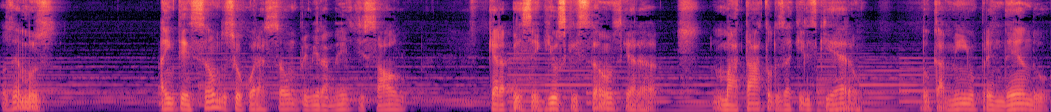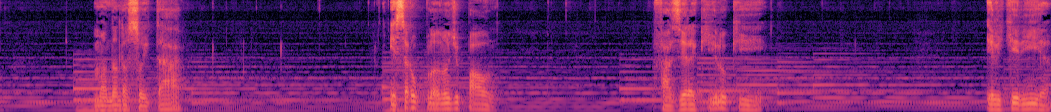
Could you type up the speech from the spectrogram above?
Nós vemos a intenção do seu coração, primeiramente, de Saulo, que era perseguir os cristãos, que era matar todos aqueles que eram do caminho, prendendo, mandando açoitar. Esse era o plano de Paulo. Fazer aquilo que ele queria.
